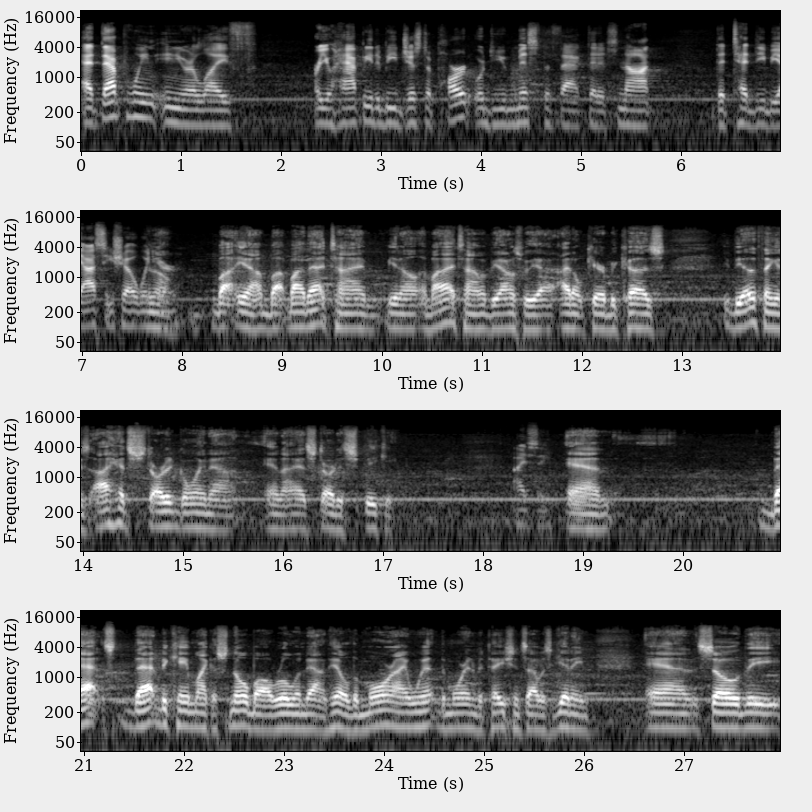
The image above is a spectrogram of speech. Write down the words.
At that point in your life are you happy to be just a part or do you miss the fact that it's not the Ted DiBiase show when No. you're But yeah, but by that time, you know, and by that time, I'll be honest with you, I, I don't care because the other thing is I had started going out and I had started speaking, I see. And that that became like a snowball rolling downhill. The more I went, the more invitations I was getting, and so the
